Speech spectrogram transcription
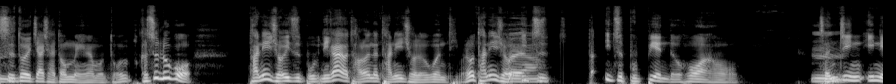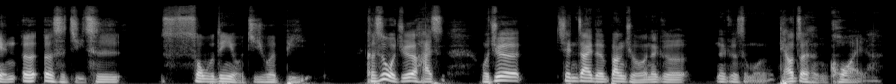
四队加起来都没那么多。可是如果弹力球一直不，你刚才有讨论的弹力球的问题嘛？如果弹力球一直一直不变的话，哦，曾经一年二二十几次，说不定有机会比。可是我觉得还是，我觉得现在的棒球那个那个什么调整很快啦。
